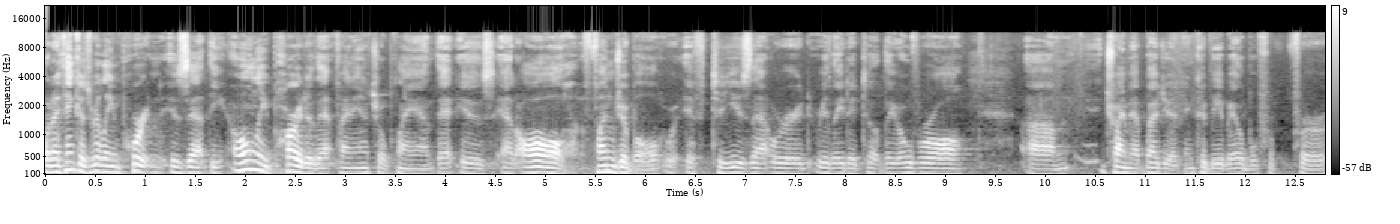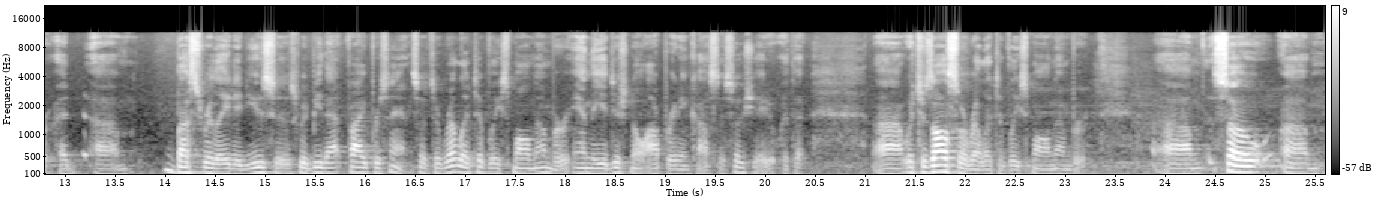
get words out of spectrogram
What I think is really important is that the only part of that financial plan that is at all fungible, if to use that word, related to the overall um, TriMet budget and could be available for, for a, um, bus-related uses would be that 5%. So it's a relatively small number and the additional operating costs associated with it, uh, which is also a relatively small number. Um, so um,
